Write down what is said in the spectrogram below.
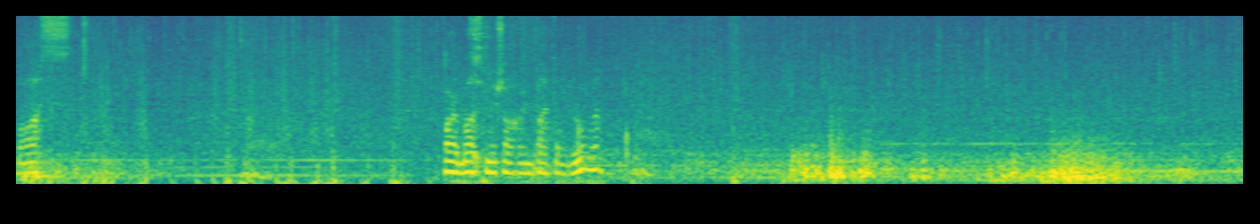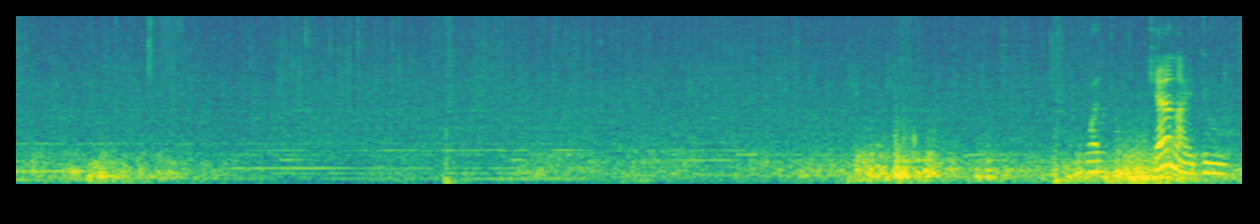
Boss, our boss mais genre une battle room, là. What can I do?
